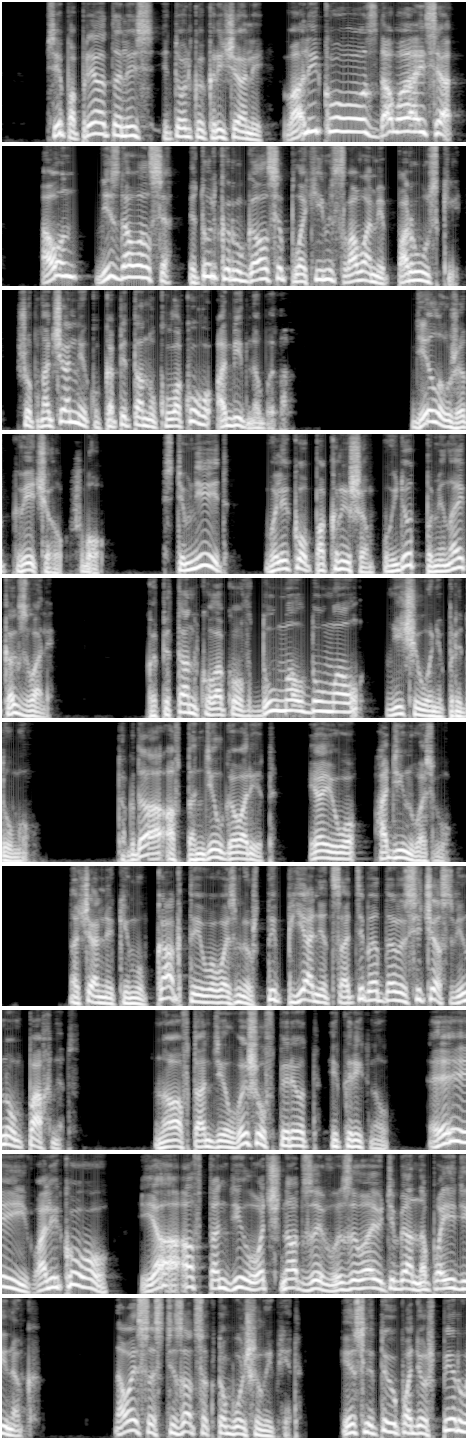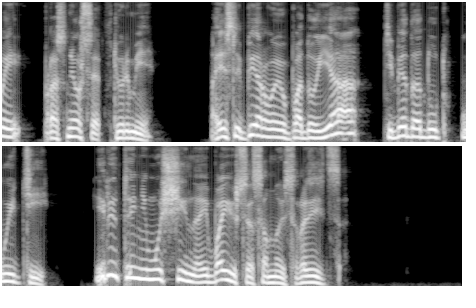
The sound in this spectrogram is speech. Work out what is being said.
Все попрятались и только кричали «Валико, сдавайся!» А он не сдавался и только ругался плохими словами по-русски, чтоб начальнику, капитану Кулакову, обидно было. Дело уже к вечеру шло. Стемнеет, Валико по крышам уйдет, поминай, как звали. Капитан Кулаков думал-думал, ничего не придумал. Тогда Автандил говорит, я его один возьму. Начальник ему, как ты его возьмешь? Ты пьяница, от тебя даже сейчас вином пахнет. Но Автандил вышел вперед и крикнул. «Эй, Валико, я, Автандил Вачнадзе, вызываю тебя на поединок. Давай состязаться, кто больше выпьет. Если ты упадешь первый, проснешься в тюрьме. А если первый упаду я, тебе дадут уйти. Или ты не мужчина и боишься со мной сразиться.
